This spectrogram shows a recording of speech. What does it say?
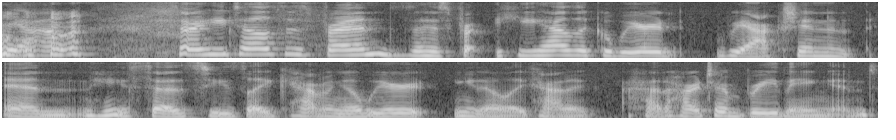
yeah. So he tells his friends his fr- he has like a weird reaction, and he says he's like having a weird, you know, like had a had a hard time breathing, and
